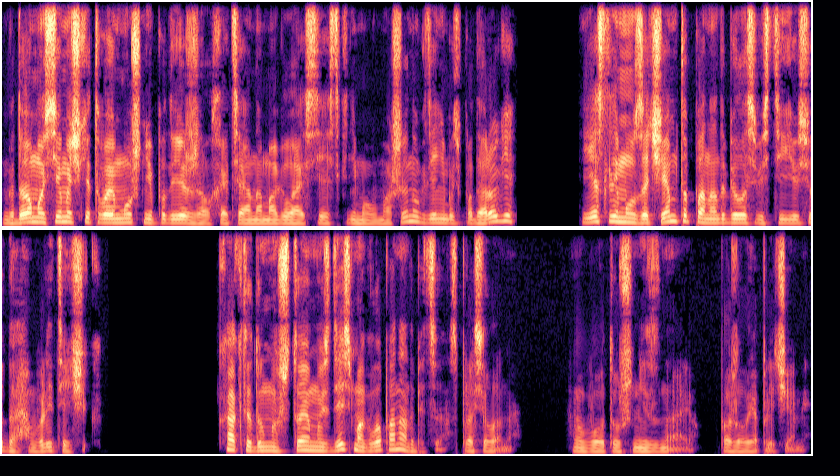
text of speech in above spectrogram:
«К дому Симочки твой муж не подъезжал, хотя она могла сесть к нему в машину где-нибудь по дороге если ему зачем-то понадобилось вести ее сюда, в летейщик. «Как ты думаешь, что ему здесь могло понадобиться?» — спросила она. «Вот уж не знаю», — пожал я плечами.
